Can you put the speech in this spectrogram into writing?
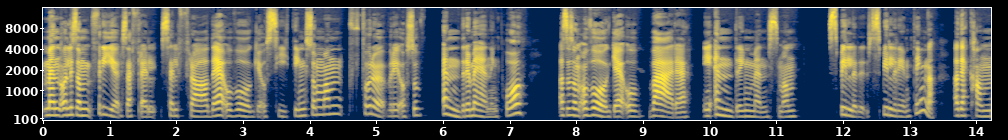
Men å liksom frigjøre seg selv fra det og våge å si ting som man for øvrig også endrer mening på. Altså sånn å våge å være i endring mens man spiller, spiller inn ting, da. At jeg kan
